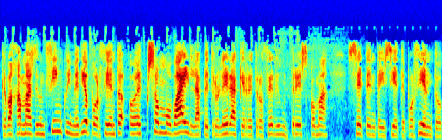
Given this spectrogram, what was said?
que baja más de un 5,5%, o ExxonMobil, la petrolera, que retrocede un 3,77%.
